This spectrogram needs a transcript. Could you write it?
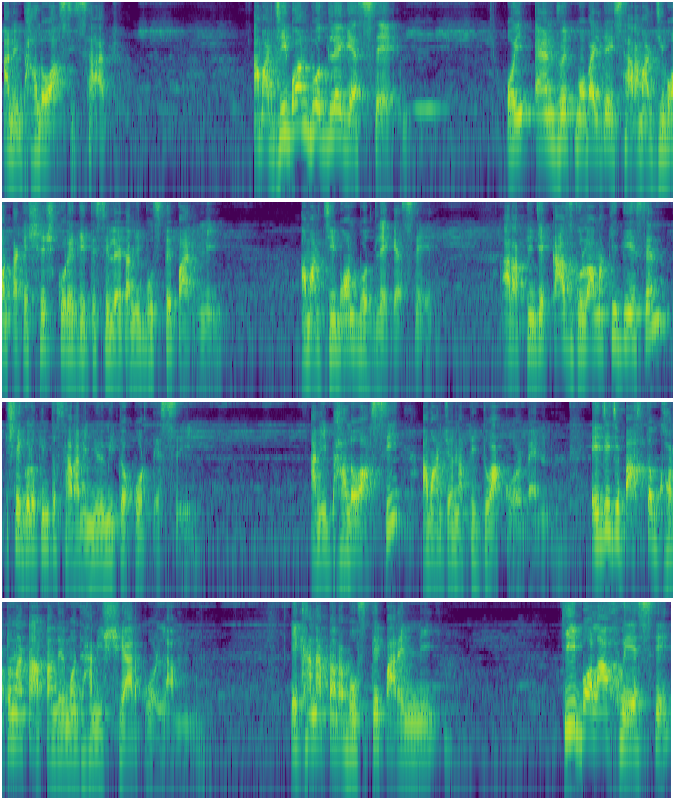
আমি ভালো আছি স্যার। আমার জীবন বদলে গেছে। ওই অ্যান্ড্রয়েড মোবাইলটাই স্যার আমার জীবনটাকে শেষ করে দিতেছিল এটা আমি বুঝতে পারিনি। আমার জীবন বদলে গেছে। আর আপনি যে কাজগুলো আমাকে দিয়েছেন, সেগুলো কিন্তু স্যার আমি নিয়মিত করতেছি। আমি ভালো আছি, আমার জন্য আপনি দোয়া করবেন। এই যে যে বাস্তব ঘটনাটা আপনাদের মধ্যে আমি শেয়ার করলাম, এখানে আপনারা বুঝতে পারেননি কি বলা হয়েছে,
